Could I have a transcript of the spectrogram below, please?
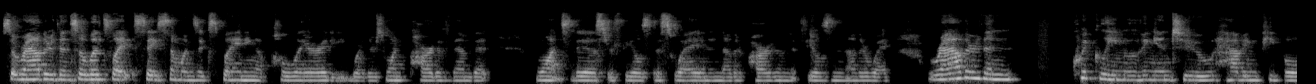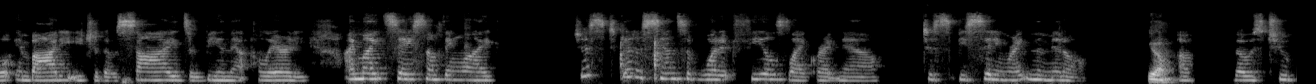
So rather than, so let's like say someone's explaining a polarity where there's one part of them that wants this or feels this way and another part of them that feels another way. Rather than quickly moving into having people embody each of those sides or be in that polarity, I might say something like, just get a sense of what it feels like right now to be sitting right in the middle yeah. of those two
